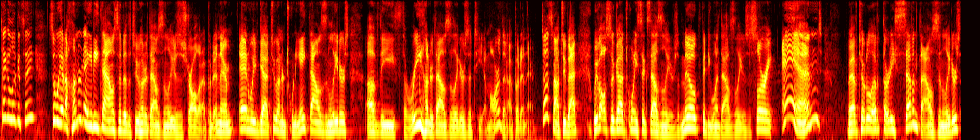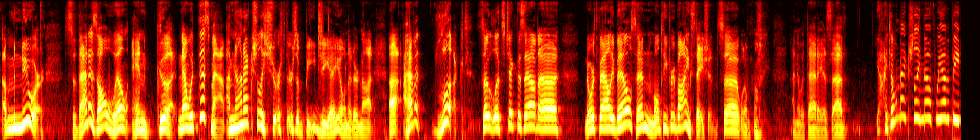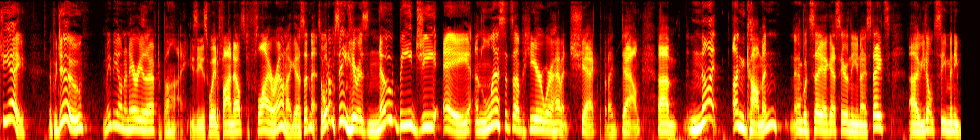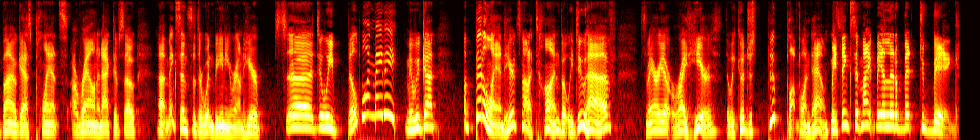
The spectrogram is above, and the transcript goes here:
take a look and see. So we got 180,000 of the 200,000 liters of straw that I put in there. And we've got 228,000 liters of the 300,000 liters of TMR that I put in there. So that's not too bad. We've also got 26,000 liters of milk, 51,000 liters of slurry, and we have a total of 37,000 liters of manure. So that is all well and good. Now with this map, I'm not actually sure if there's a BGA on it or not. Uh, I haven't looked. So let's check this out. Uh, North Valley Bells and multi-free buying stations. Uh, well, I know what that is. Uh, I don't actually know if we have a BGA. And if we do, maybe on an area that I have to buy. Easiest way to find out is to fly around, I guess, isn't it? So what I'm seeing here is no BGA unless it's up here where I haven't checked, but I doubt. Um, not uncommon, I would say, I guess, here in the United States. Uh, you don't see many biogas plants around and active, so uh, it makes sense that there wouldn't be any around here. Uh, do we build one, maybe? I mean, we've got a bit of land here. It's not a ton, but we do have some area right here that we could just bloop, plop one down. Methinks it might be a little bit too big.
